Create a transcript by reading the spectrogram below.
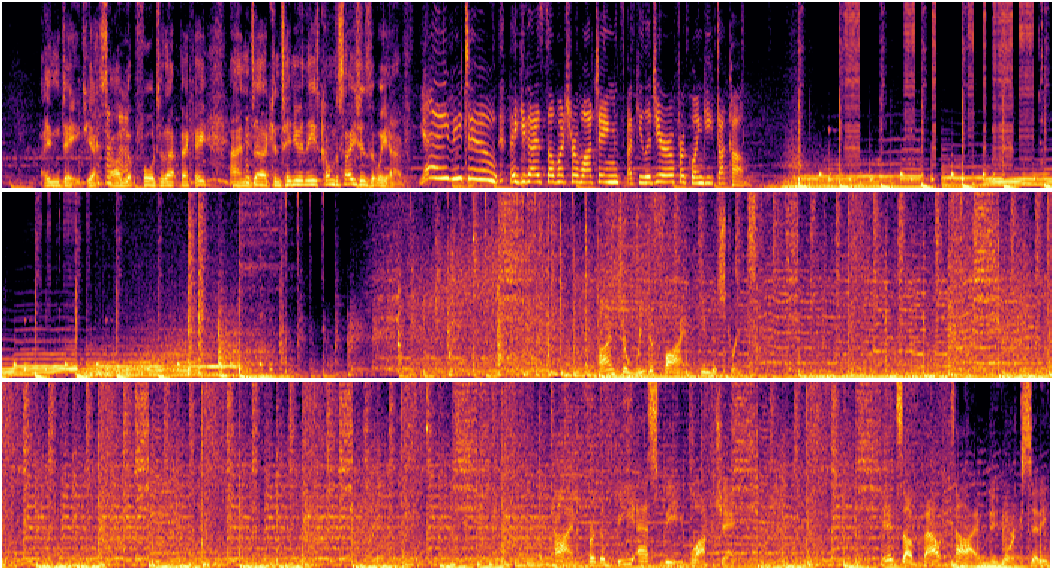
Indeed, yes. I look forward to that, Becky, and uh, continuing these conversations that we have. Yay, me too. Thank you guys so much for watching. It's Becky Liggero for CoinGeek.com. to redefine industries. Time for the BSV blockchain. It's about time, New York City.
